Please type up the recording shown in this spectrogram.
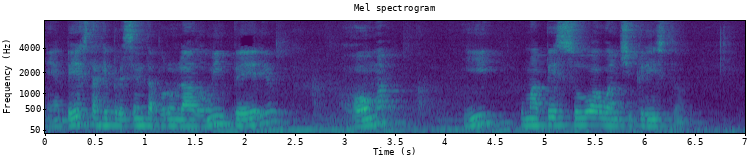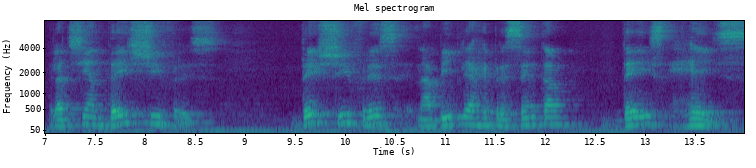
A besta representa, por um lado, um império, Roma, e uma pessoa, o anticristo. Ela tinha dez chifres. Dez chifres na Bíblia representam dez reis.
